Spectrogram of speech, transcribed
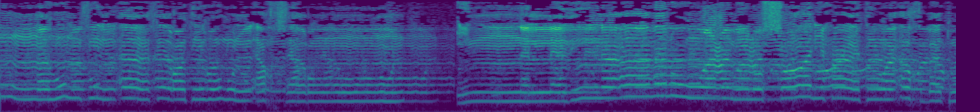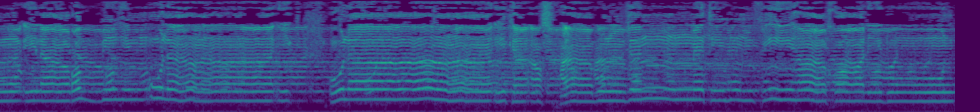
أنهم في الآخرة هم الأخسرون إن الذين آمنوا وعملوا الصالحات وأخبتوا إلى ربهم أولئك أولئك أصحاب الجنة هم فيها خالدون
